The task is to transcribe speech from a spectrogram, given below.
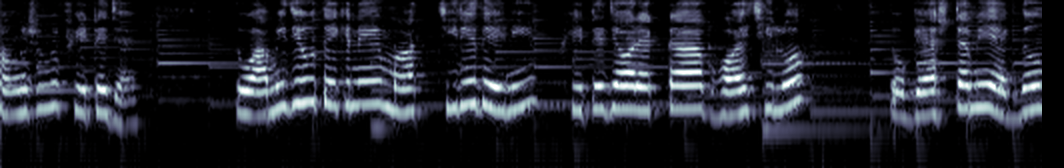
সঙ্গে সঙ্গে ফেটে যায়। তো আমি যেহেতু এখানে মাছ চিড়ে দেইনি, ফেটে যাওয়ার একটা ভয় ছিল, তো গ্যাসটা আমি একদম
